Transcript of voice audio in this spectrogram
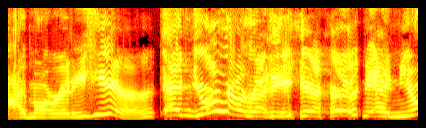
I'm already here. And you're already here. And you're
